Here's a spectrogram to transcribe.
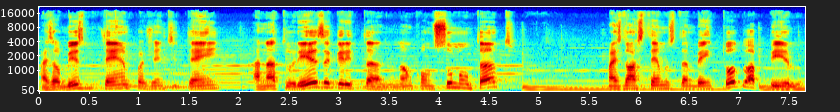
Mas ao mesmo tempo a gente tem a natureza gritando: não consumam tanto, mas nós temos também todo o apelo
